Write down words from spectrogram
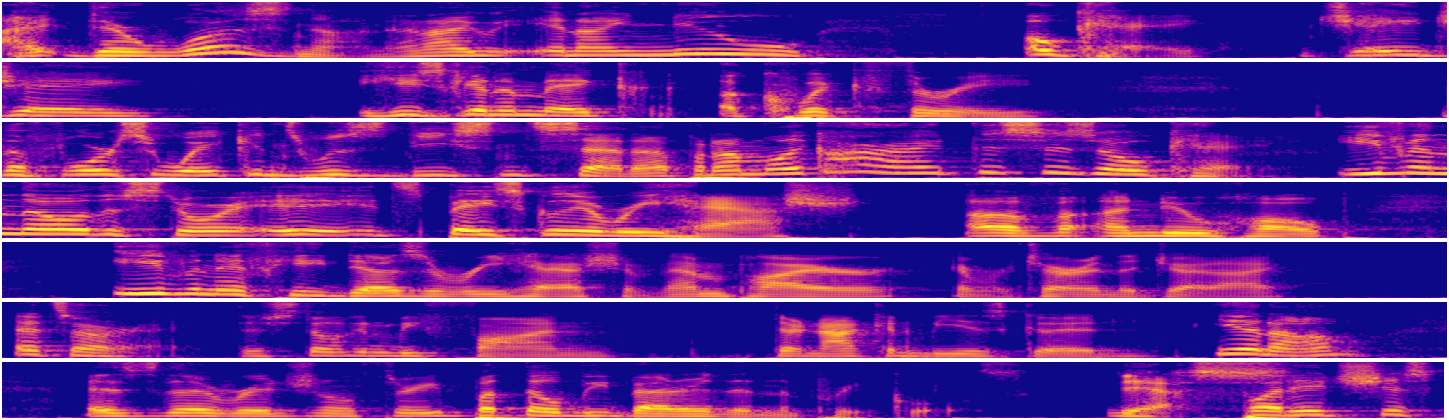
I there was none, and I and I knew, okay, JJ, he's gonna make a quick three. The Force Awakens was decent setup, and I'm like, all right, this is okay. Even though the story, it's basically a rehash of A New Hope. Even if he does a rehash of Empire and Return of the Jedi, it's all right. They're still gonna be fun. They're not gonna be as good, you know, as the original three, but they'll be better than the prequels. Yes. But it's just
